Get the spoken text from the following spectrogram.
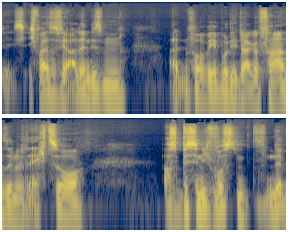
ich, ich weiß, dass wir alle in diesem alten VW-Bulli da gefahren sind und echt so, auch so ein bisschen nicht wussten, ne,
